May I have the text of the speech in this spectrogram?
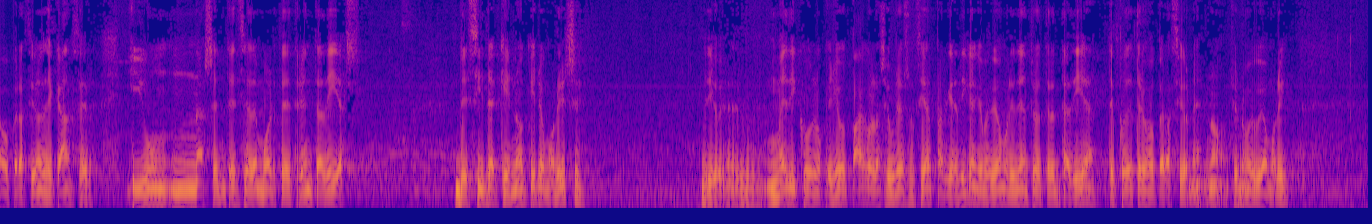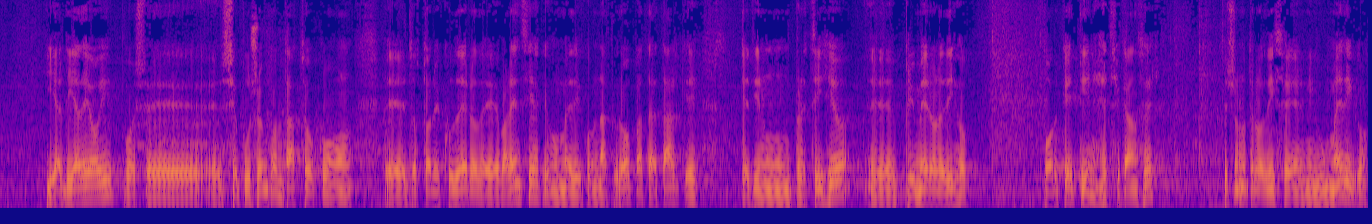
operaciones de cáncer y una sentencia de muerte de 30 días, decida que no quiere morirse. Digo, un médico, lo que yo pago, la seguridad social, para que digan que me voy a morir dentro de 30 días, después de tres operaciones. No, yo no me voy a morir. Y al día de hoy, pues eh, se puso en contacto con eh, el doctor Escudero de Valencia, que es un médico naturópata, tal, que, que tiene un prestigio. Eh, primero le dijo, ¿por qué tienes este cáncer? Eso no te lo dice ningún médico.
